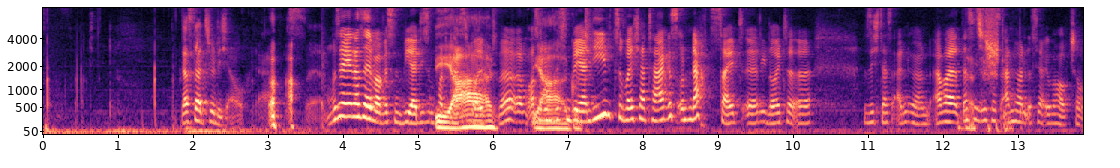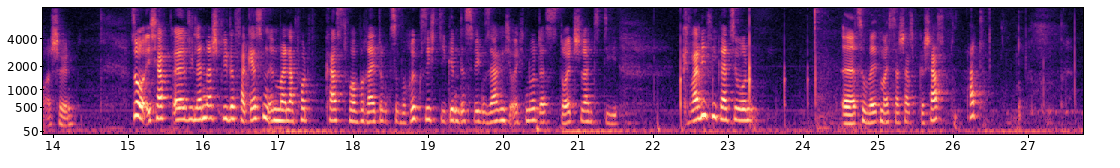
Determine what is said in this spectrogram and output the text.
Das natürlich auch. Ja. Das äh, muss ja jeder selber wissen, wie er diesen Podcast ja, folgt. Ne? Ähm, außerdem ja, wissen wir gut. ja nie, zu welcher Tages- und Nachtszeit äh, die Leute äh, sich das anhören. Aber dass das sie sich stimmt. das anhören, ist ja überhaupt schon mal schön. So, ich habe äh, die Länderspiele vergessen in meiner Podcast-Vorbereitung zu berücksichtigen. Deswegen sage ich euch nur, dass Deutschland die Qualifikation äh, zur Weltmeisterschaft geschafft hat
